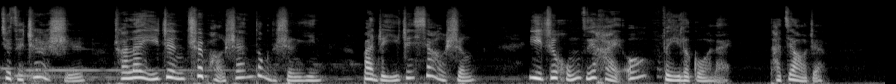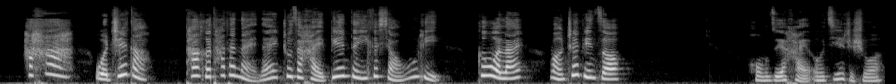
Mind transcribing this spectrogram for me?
就在这时，传来一阵翅膀扇动的声音，伴着一阵笑声。一只红嘴海鸥飞了过来，它叫着：“哈哈，我知道，它和它的奶奶住在海边的一个小屋里。跟我来，往这边走。”红嘴海鸥接着说：“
